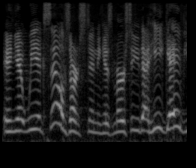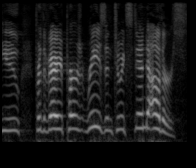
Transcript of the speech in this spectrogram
and yet we ourselves aren't extending His mercy that He gave you for the very per- reason to extend to others.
